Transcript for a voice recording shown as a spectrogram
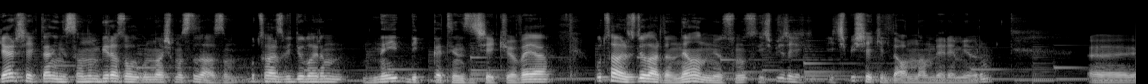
Gerçekten insanın biraz olgunlaşması lazım. Bu tarz videoların ne dikkatinizi çekiyor veya bu tarz videolarda ne anlıyorsunuz hiçbir, hiçbir şekilde anlam veremiyorum. Ee,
